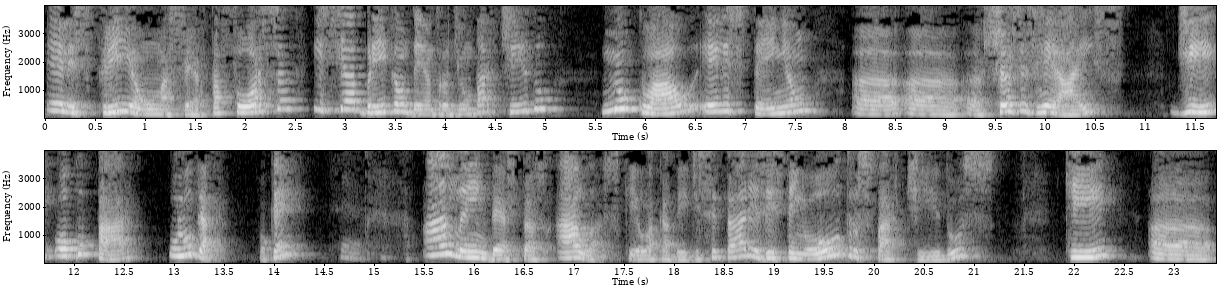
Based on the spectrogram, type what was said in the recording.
Eles criam uma certa força e se abrigam dentro de um partido no qual eles tenham uh, uh, chances reais de ocupar o lugar, ok? Certo. Além destas alas que eu acabei de citar, existem outros partidos que uh,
